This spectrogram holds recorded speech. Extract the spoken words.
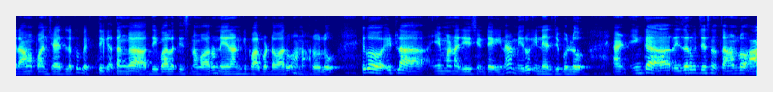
గ్రామ పంచాయతీలకు వ్యక్తిగతంగా దివాలా తీసిన వారు నేరానికి పాల్పడ్డవారు అనర్హులు. ఇగో ఇట్లా ఏమన్నా చేసింటే అయినా మీరు ఇన్ఎలిజిబుల్ అండ్ ఇంకా రిజర్వ్ చేసిన స్థానంలో ఆ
